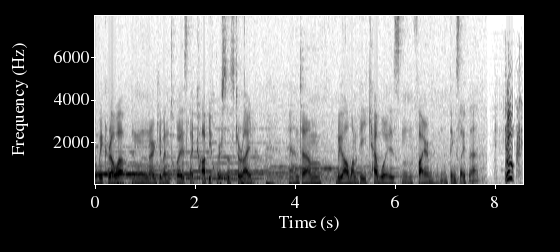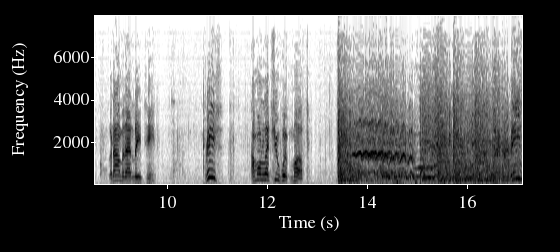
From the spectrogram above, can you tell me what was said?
Uh, we grow up and are given toys like hobby horses to ride, and um, we all want to be cowboys and firemen and things like that. Luke, go down to that lead team. Reese, I'm going to let you whip them up. Reese,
